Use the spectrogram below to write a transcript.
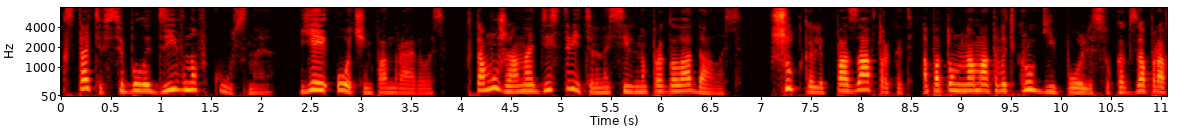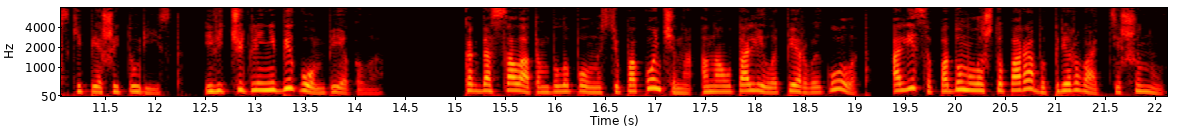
Кстати, все было дивно вкусное. Ей очень понравилось. К тому же она действительно сильно проголодалась. Шутка ли позавтракать, а потом наматывать круги по лесу, как заправский пеший турист. И ведь чуть ли не бегом бегала. Когда с салатом было полностью покончено, она утолила первый голод, Алиса подумала, что пора бы прервать тишину.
